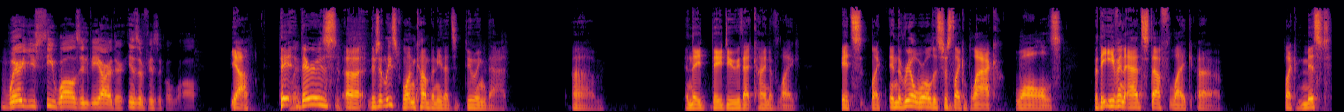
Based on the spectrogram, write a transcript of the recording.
where you see walls in VR there is a physical wall Yeah. They, Like- there is uh there's at least one company that's doing that. Um and they they do that kind of like it's like in the real world it's just like black walls, but they even add stuff like uh like mist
